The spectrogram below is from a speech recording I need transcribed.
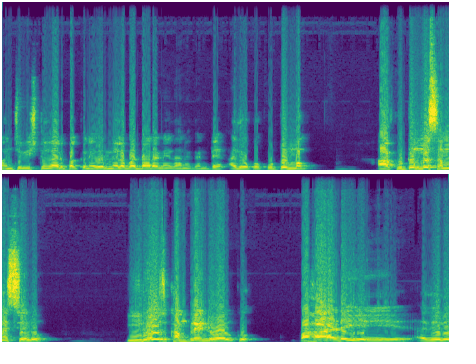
మంచు విష్ణు గారి పక్కన ఎవరు నిలబడ్డారా అనే దానికంటే అది ఒక కుటుంబం. ఆ కుటుంబ సమస్యలు ఈ రోజు కంప్లైంట్ వరకు పహాడి అదేది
